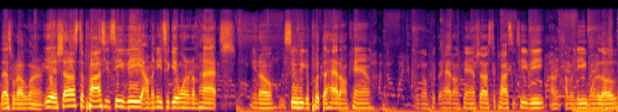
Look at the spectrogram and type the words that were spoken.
that's what I've learned. Yeah, shout outs to Posse TV. I'm gonna need to get one of them hats. You know, see if we can put the hat on cam. We're gonna put the hat on cam. Shout outs to Posse TV. I'm, I'm gonna need one of those.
